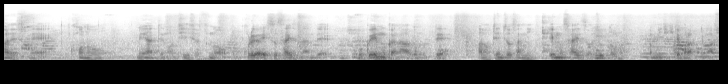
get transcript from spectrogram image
今ですねこの目当ての T シャツのこれが S サイズなんで僕 M かなと思ってあの店長さんに M サイズをちょっと見てきてもらってます。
